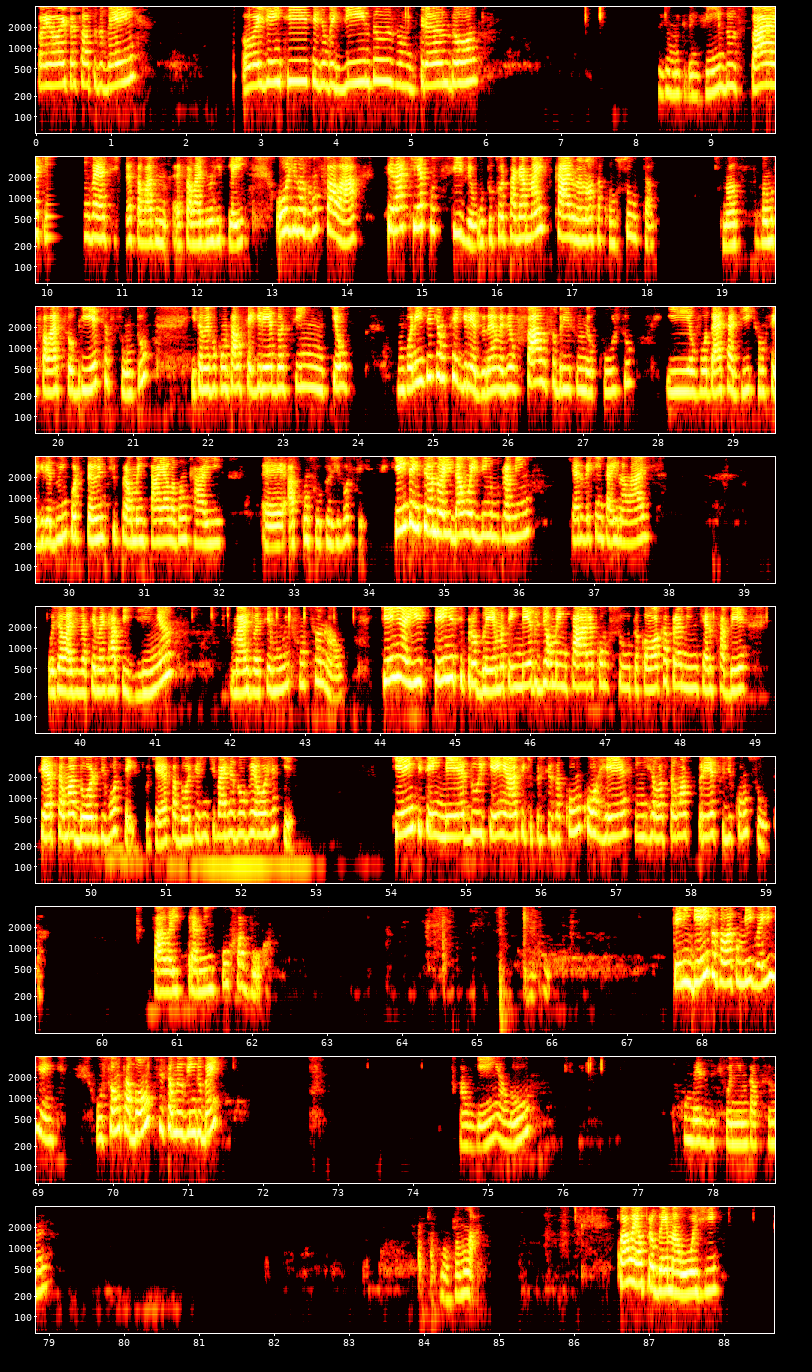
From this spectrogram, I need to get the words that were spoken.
Oi, oi, pessoal, tudo bem? Oi, gente, sejam bem-vindos, vamos entrando. Sejam muito bem-vindos. Para quem vai assistir essa live, essa live no replay, hoje nós vamos falar: será que é possível o tutor pagar mais caro na nossa consulta? Nós vamos falar sobre esse assunto e também vou contar um segredo assim que eu não vou nem dizer que é um segredo, né? Mas eu falo sobre isso no meu curso e eu vou dar essa dica, um segredo importante para aumentar e alavancar aí é, as consultas de vocês. Quem está entrando aí, dá um oizinho para mim. Quero ver quem está aí na live. Hoje a live vai ser mais rapidinha, mas vai ser muito funcional. Quem aí tem esse problema, tem medo de aumentar a consulta, coloca para mim, quero saber se essa é uma dor de vocês, porque é essa dor que a gente vai resolver hoje aqui. Quem que tem medo e quem acha que precisa concorrer em relação a preço de consulta? Fala aí para mim, por favor. Tem ninguém para falar comigo aí, gente? O som tá bom? Vocês estão me ouvindo bem? Alguém? Alô? Tô com medo desse fone não tá funcionando. Bom, vamos lá. Qual é o problema hoje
